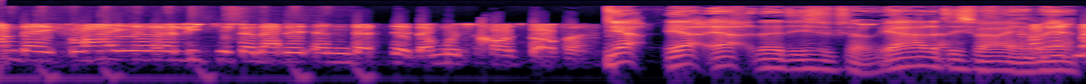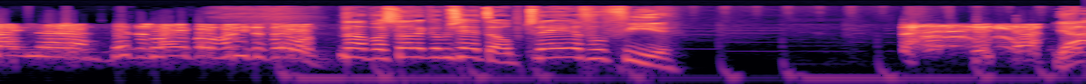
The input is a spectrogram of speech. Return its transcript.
One Day Fly liedjes en, en dat, dan moeten ze gewoon stoppen. Ja, ja, ja, dat is ook zo. Ja, dat is waar, ja. Maar Maar dit, is mijn, dit is mijn favoriete film. Nou, wat zal ik hem zetten? Op twee of op vier? Ja,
